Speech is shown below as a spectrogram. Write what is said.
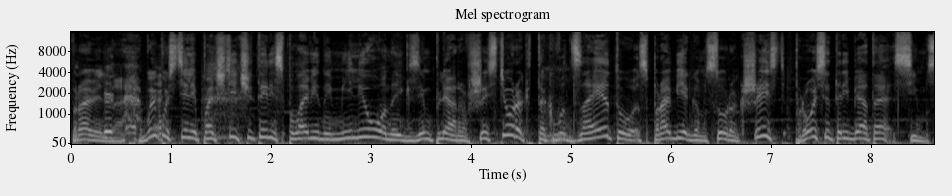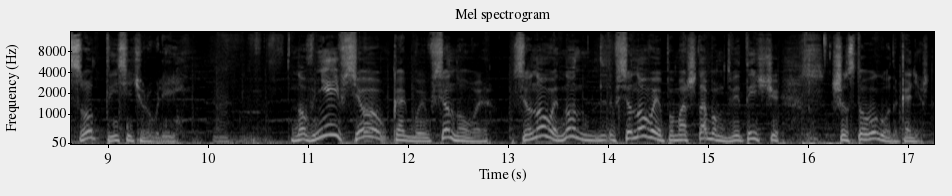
правильно. Выпустили почти 4,5 миллиона экземпляров шестерок, так вот за эту с пробегом 46 просят ребята 700 тысяч рублей. Но в ней все, как бы, все новое. Все новое, но все новое по масштабам 2006 года, конечно.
